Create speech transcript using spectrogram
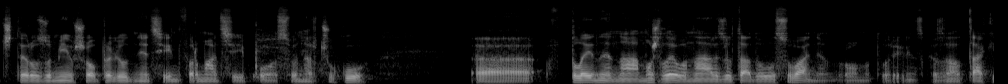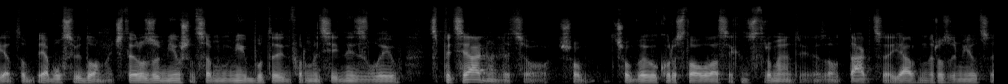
чи ти розумів, що оприлюднення цієї інформації по Свинарчуку е, вплине на, можливо, на результат голосування в другому турі. Він сказав, так, я, то, я був свідомий. Чи ти розумів, що це міг бути інформаційний злив спеціально для цього, щоб, щоб ви використовували вас як інструмент? Він казав, так, це я розумів це,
